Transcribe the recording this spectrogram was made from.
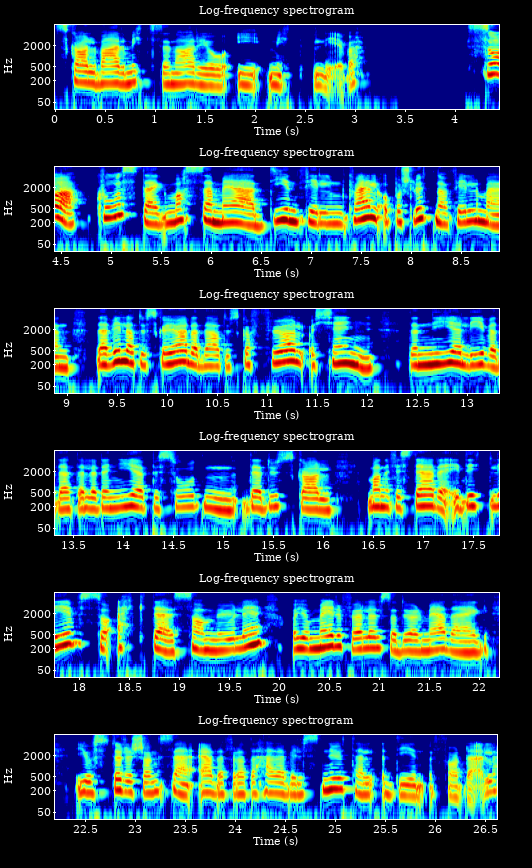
skal være mitt scenario i mitt liv. Så kos deg masse med din filmkveld, og på slutten av filmen Det jeg vil at du skal gjøre, det er at du skal føle og kjenne det nye livet ditt eller den nye episoden, det du skal manifestere i ditt liv, så ekte som mulig. Og jo mer følelser du har med deg, jo større sjanse er det for at dette vil snu til din fordel.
